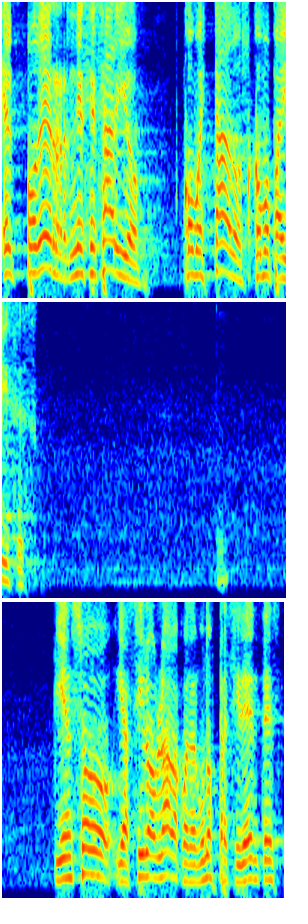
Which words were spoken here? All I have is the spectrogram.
el poder necesario como estados, como países. Pienso, y así lo hablaba con algunos presidentes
